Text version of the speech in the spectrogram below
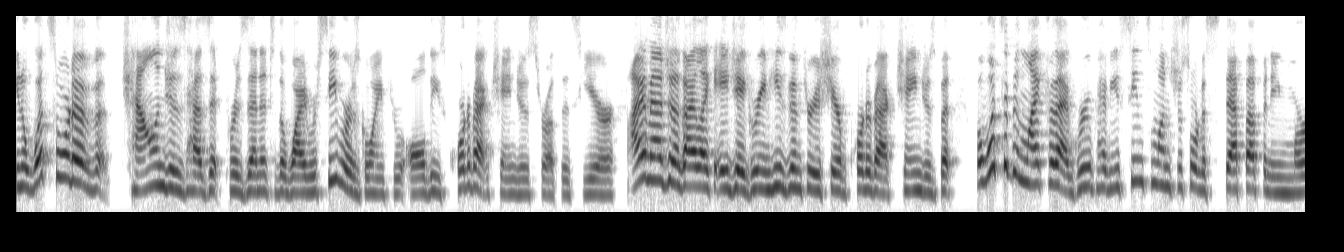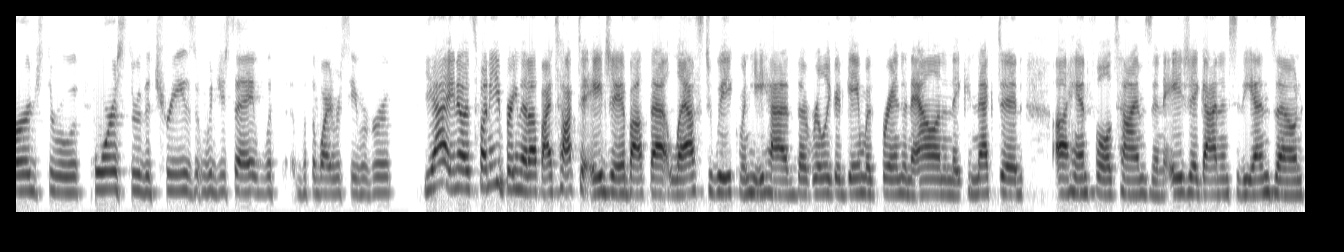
you know, what sort of challenges has it presented to the wide receivers going through all these quarterback changes throughout this year? I imagine a guy like AJ Green, he's been through a share of quarterback changes, but but what's it been like for that group? Have you seen someone just sort of step up and emerge through forest through the trees, would you say, with with the wide receiver group? Yeah, you know, it's funny you bring that up. I talked to AJ about that last week when he had the really good game with Brandon Allen and they connected a handful of times and AJ got into the end zone.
